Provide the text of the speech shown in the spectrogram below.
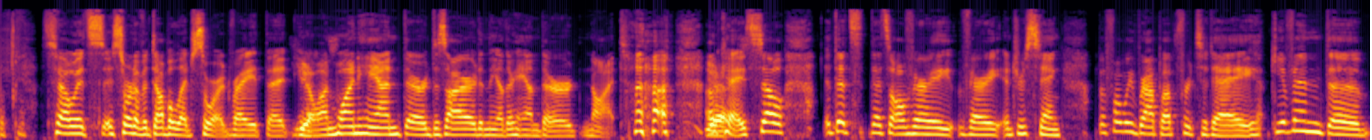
so it's, it's sort of a double edged sword, right? That, you yes. know, on one hand they're desired and the other hand they're not. okay. Yes. So that's, that's all very, very interesting. Before we wrap up for today, given the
